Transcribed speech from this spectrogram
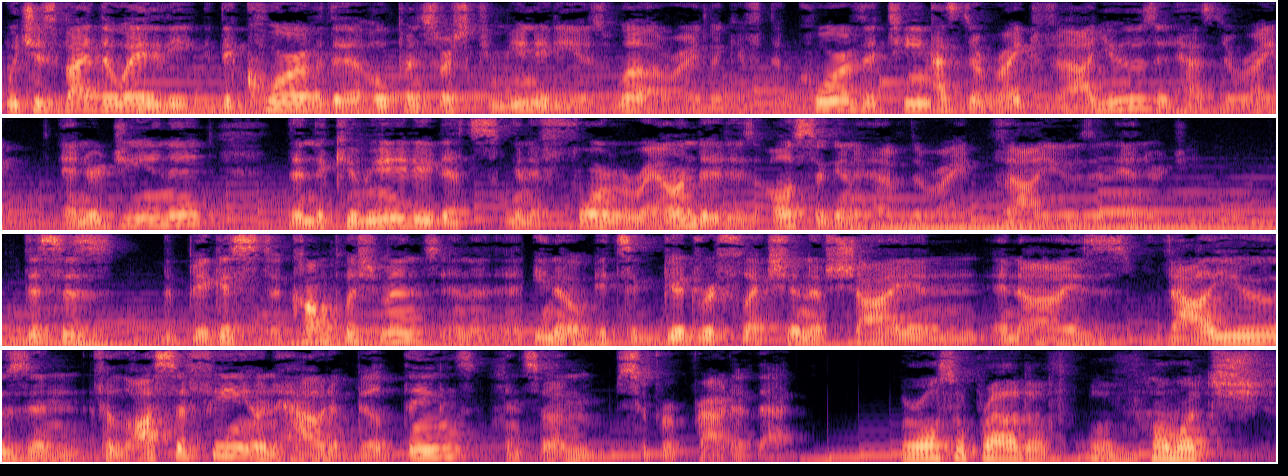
which is by the way the, the core of the open source community as well right? Like if the core of the team has the right values it has the right energy in it then the community that's going to form around it is also going to have the right values and energy. This is the biggest accomplishment and, and, you know it's a good reflection of Shai and, and I's values and philosophy on how to build things and so i'm super proud of that. We're also proud of, of how much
